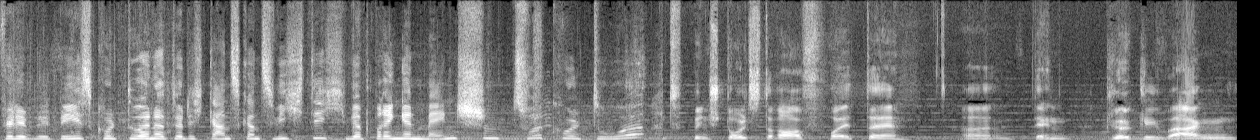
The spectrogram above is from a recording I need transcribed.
Für die ÖBB ist Kultur natürlich ganz, ganz wichtig. Wir bringen Menschen zur Kultur. Ich bin stolz darauf, heute äh, den Glöckelwagen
